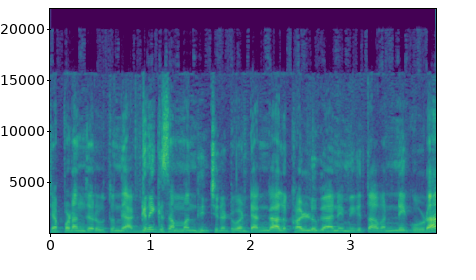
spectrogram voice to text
చెప్పడం జరుగుతుంది. అగ్నికి సంబంధించినటువంటి అంగాలు కళ్ళు కానీ మిగతావన్నీ కూడా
